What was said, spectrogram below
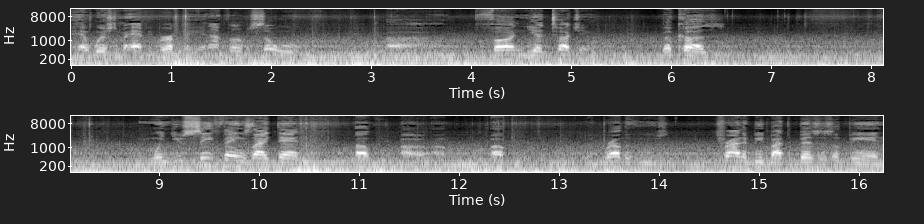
had wished him a happy birthday, and I thought it was so uh, fun yet touching because when you see things like that of a brother who's trying to be about the business of being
